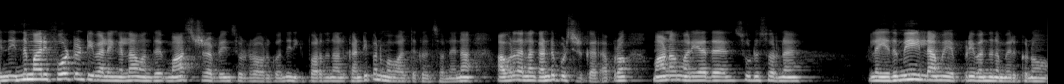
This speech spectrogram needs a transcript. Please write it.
இந்த இந்த மாதிரி ஃபோர் டுவெண்ட்டி வேலைங்கள்லாம் வந்து மாஸ்டர் அப்படின்னு சொல்கிறவருக்கு வந்து இன்றைக்கி பிறந்த நாள் கண்டிப்பாக நம்ம வாழ்த்துக்கள் சொன்னேன் ஏன்னா அவர் தான் எல்லாம் கண்டுபிடிச்சிருக்காரு. அப்புறம் மானவ மரியாதை சுடு சொரணை இல்லை எதுவுமே இல்லாமல் எப்படி வந்து நம்ம இருக்கணும்?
